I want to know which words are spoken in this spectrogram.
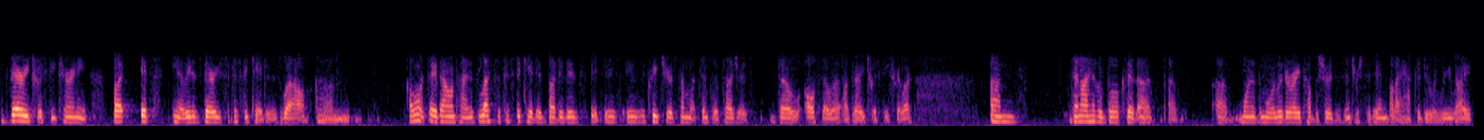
very twisty turny, but it's you know it is very sophisticated as well. Um, I won't say Valentine is less sophisticated, but it is it is is a creature of somewhat simpler pleasures, though also a, a very twisty thriller. Um, then I have a book that uh, uh, uh, one of the more literary publishers is interested in, but I have to do a rewrite.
